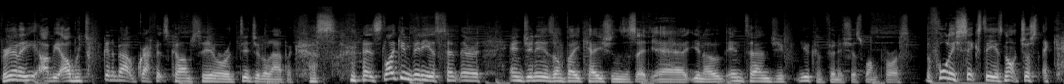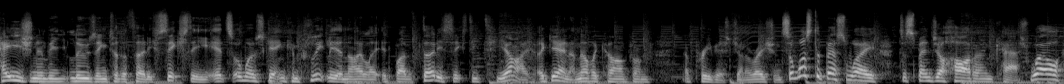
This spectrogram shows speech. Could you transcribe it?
Really? I mean, are we talking about graphics cards here or a digital abacus? it's like NVIDIA sent their engineers on vacations and said, yeah, you know, interns, you, you can finish this one for us. The 4060 is not just occasionally losing to the 3060, it's almost getting completely annihilated by the 3060 Ti. Again, another card from a previous generation. So what's the best way to spend your hard-earned cash? Well,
